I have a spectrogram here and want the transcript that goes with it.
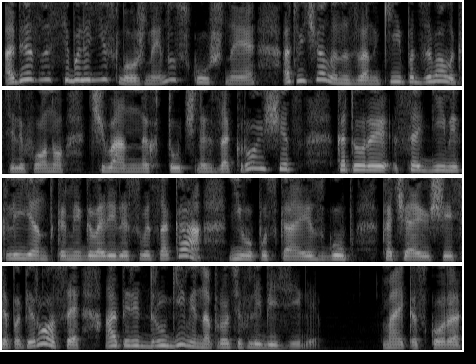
Обязанности были несложные, но скучные. Отвечала на звонки, подзывала к телефону чванных тучных закройщиц, которые с одними клиентками говорили свысока, не выпуская из с губ качающиеся папиросы, а перед другими напротив лебезили. Майка скоро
